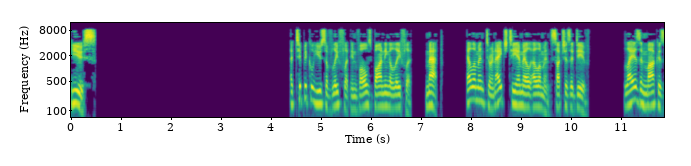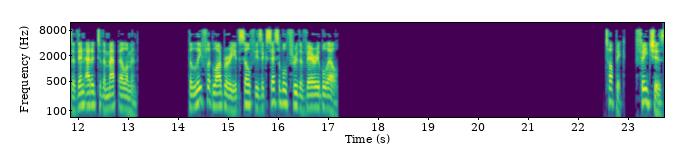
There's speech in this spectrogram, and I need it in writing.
Use A typical use of leaflet involves binding a leaflet map element to an HTML element such as a div. Layers and markers are then added to the map element. The leaflet library itself is accessible through the variable L. Topic: Features.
